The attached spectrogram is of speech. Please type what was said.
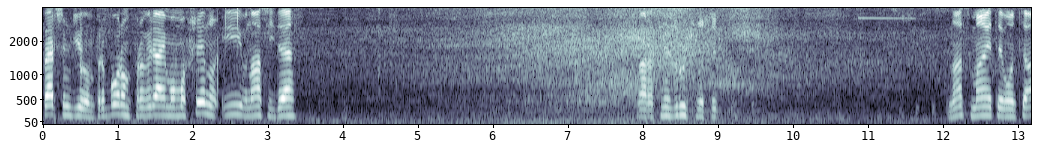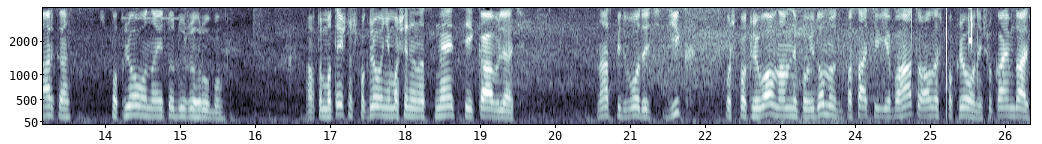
першим ділом прибором перевіряємо машину і в нас йде. Зараз незручно. У нас маєте вон ця арка шпакльована і то дуже грубо. Автоматично шпакльовані машини нас не цікавлять. Нас підводить Дік, пошпаклював, нам не повідомив, пасатів є багато, але шпакльований. Шукаємо далі.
